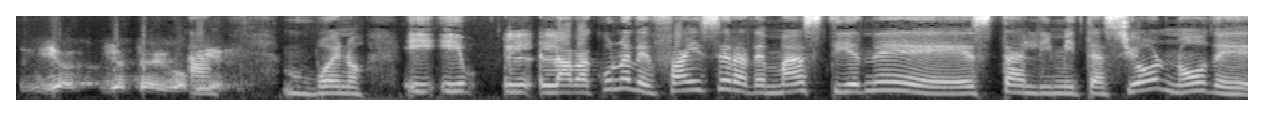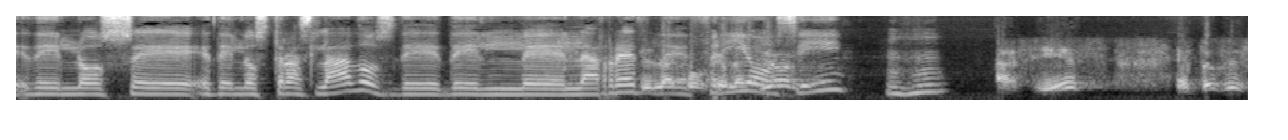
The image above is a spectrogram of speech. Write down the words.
Yo, yo te oigo ah, bien. Bueno, y, la vacuna de Pfizer además tiene esta limitación, ¿no? De, de los eh, de los traslados de, de la red de, frío, ¿sí? Así es. Entonces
